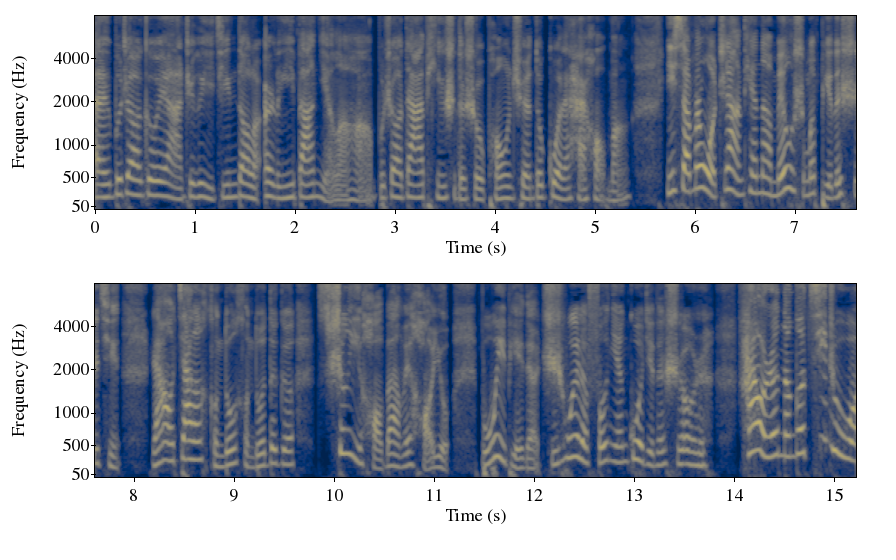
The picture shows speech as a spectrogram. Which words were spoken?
哎，不知道各位啊，这个已经到了二零一八年了哈，不知道大家平时的时候朋友圈都过得还好吗？你小妹，我这两天呢没有什么别的事情，然后加了很多很多的个生意好伴为好友，不为别的，只是为了逢年过节的时候，还有人能够记住我。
